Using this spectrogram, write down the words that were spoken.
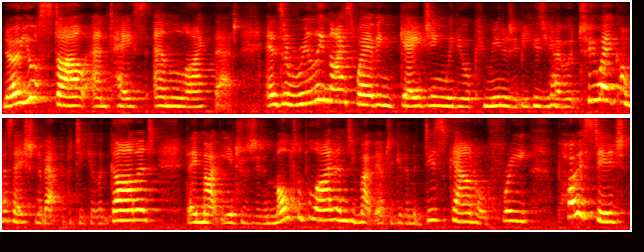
know your style and taste and like that. And it's a really nice way of engaging with your community because you have a two-way conversation about the particular garment. They might be interested in multiple items. You might be able to give them a discount or free postage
